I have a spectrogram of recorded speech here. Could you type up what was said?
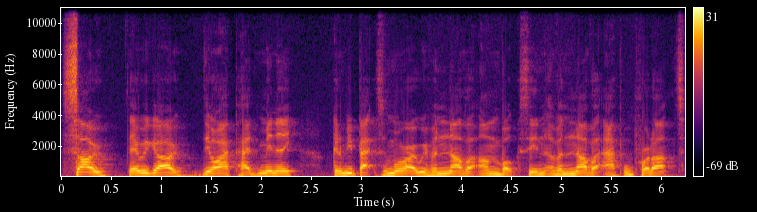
So there we go, the iPad mini. Going to be back tomorrow with another unboxing of another Apple product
